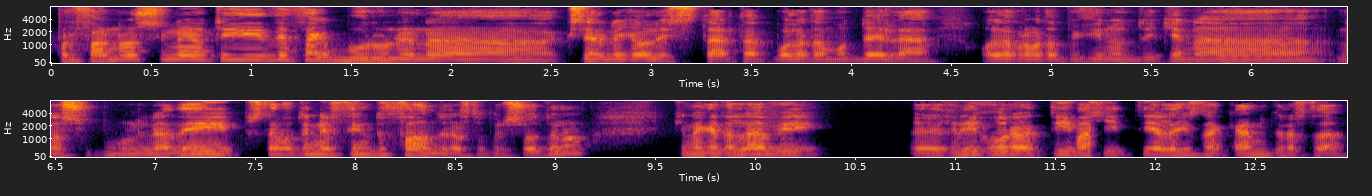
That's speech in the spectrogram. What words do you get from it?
Προφανώς είναι ότι δεν θα μπορούν να ξέρουν για όλες τις startup, όλα τα μοντέλα, όλα τα πράγματα που γίνονται και να, να σου πούν. Δηλαδή, πιστεύω ότι είναι ευθύνη του founder αυτό περισσότερο και να καταλάβει ε, γρήγορα τι υπάρχει, τι αλλαγές να κάνει και όλα αυτά.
